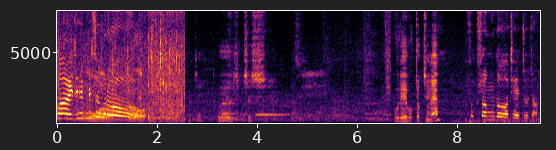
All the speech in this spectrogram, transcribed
와 이제 햇빛 속으로. 뭐지? 토요일 17시. 우리의 목적지는? 숙성도 제주점.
